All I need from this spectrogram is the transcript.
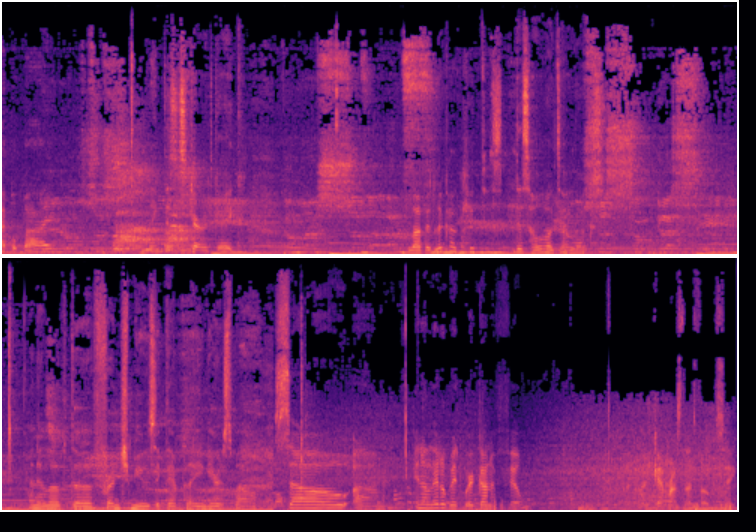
apple pie. I think this is carrot cake. Love it. Look how cute this, this whole hotel looks. And I love the French music they're playing here as well. So, um, in a little bit we're gonna film. My camera's not focusing.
